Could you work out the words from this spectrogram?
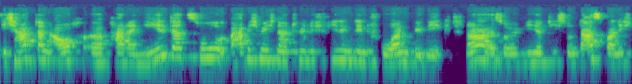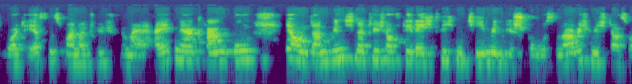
ich habe dann auch äh, parallel dazu, habe ich mich natürlich viel in den Foren bewegt. Ne? Also hier dies und das, weil ich wollte erstens mal natürlich für meine eigene Erkrankung, ja, und dann bin ich natürlich auf die rechtlichen Themen gestoßen. Da habe ich mich da so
